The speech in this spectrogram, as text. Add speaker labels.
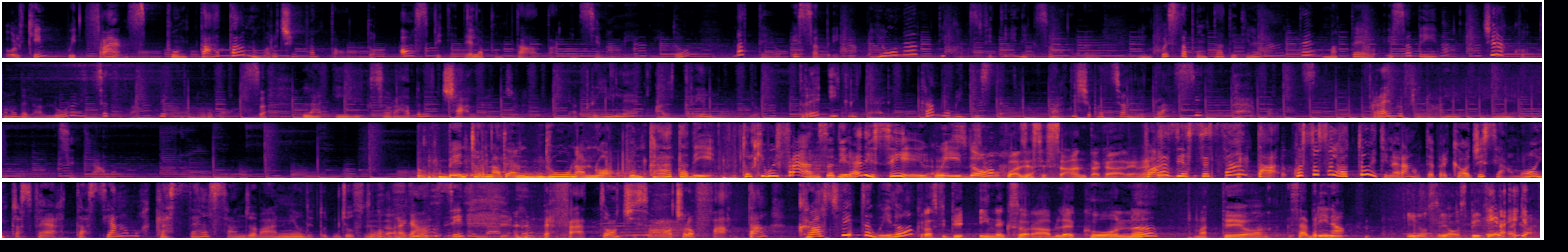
Speaker 1: Talking with Friends, puntata numero 58. Ospiti della puntata insieme a me e Guido, Matteo e Sabrina, gli owner di CrossFit Inexorable. In questa puntata itinerante, Matteo e Sabrina ci raccontano della loro iniziativa legata al loro box, la Inexorable Challenge, di aprile al 3 luglio. Tre i criteri: cambiamento estetico, partecipazione alle classi, performance. Premio finale 1000 euro. Sentiamo. Bentornati ad una nuova puntata di Talking with Friends, direi di sì, Guido.
Speaker 2: Siamo quasi a 60, Karen. eh?
Speaker 1: Quasi a 60. Questo salotto è itinerante perché oggi siamo in trasferta. Siamo a Castel San Giovanni, ho detto giusto,
Speaker 2: Esatto.
Speaker 1: ragazzi. Perfetto, ci sono, ce l'ho fatta. CrossFit, Guido?
Speaker 2: CrossFit inexorable con
Speaker 3: Matteo,
Speaker 4: Sabrina,
Speaker 2: i nostri ospiti.
Speaker 1: I-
